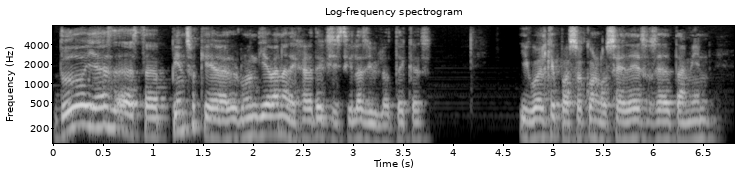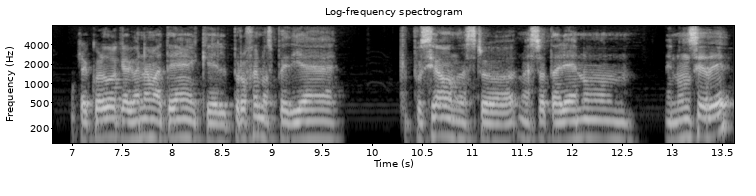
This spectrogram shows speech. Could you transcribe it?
Dudo ya hasta pienso que algún día van a dejar de existir las bibliotecas, igual que pasó con los CDs, o sea, también recuerdo que había una materia en la que el profe nos pedía que pusiéramos nuestro, nuestra tarea en un, en un CD,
